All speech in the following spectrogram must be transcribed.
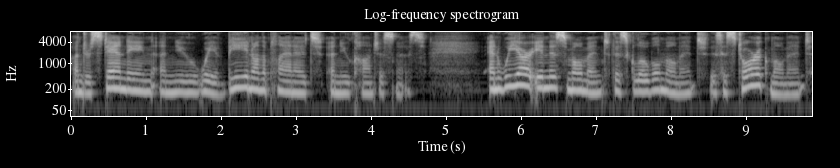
understanding, a new way of being on the planet, a new consciousness. And we are in this moment, this global moment, this historic moment,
